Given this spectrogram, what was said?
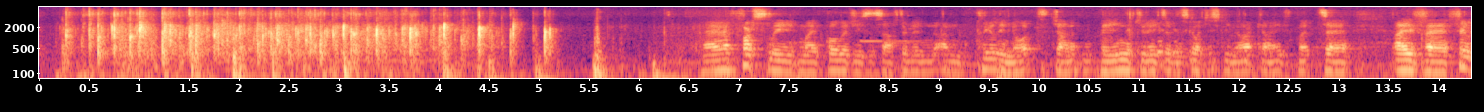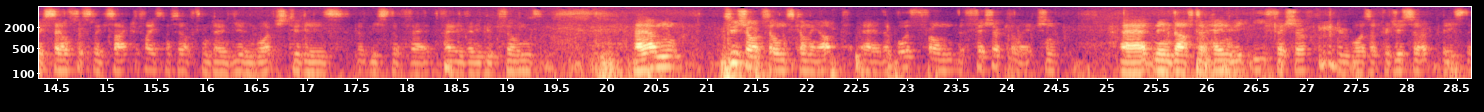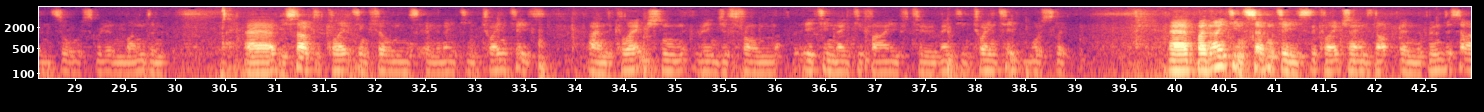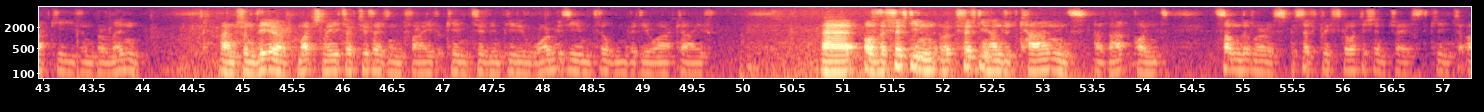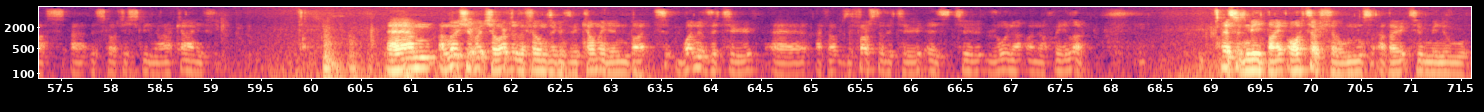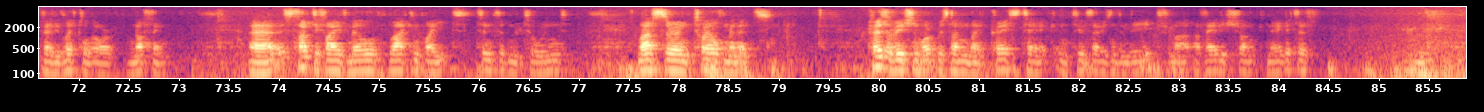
Uh, firstly, my apologies this afternoon. I'm clearly not Janet McBain, the curator of the Scottish Screen Archive, but uh, I've uh, fairly selflessly sacrificed myself to come down here and watch two days at least of uh, very, very good films. Um, two short films coming up. Uh, they're both from the Fisher collection, uh, named after Henry E. Fisher, who was a producer based in Soho Square in London. Uh, he started collecting films in the 1920s, and the collection ranges from 1895 to 1920 mostly. Uh, by the 1970s, the collection ended up in the Bundesarchiv in Berlin, and from there, much later, 2005, it came to the Imperial War Museum Film and Video Archive. Uh, of the 15, 1,500 cans at that point, some that were of specifically Scottish interest came to us at the Scottish Screen Archive. Um, I'm not sure which order the films are going to be coming in, but one of the two, uh, I thought was the first of the two, is to Rona on a Whaler. This was made by Otter Films, about whom we know very little or nothing. Uh, it's 35mm, black and white, tinted and toned. Lasts around 12 minutes. Preservation work was done by Prestech in 2008 from a, a very shrunk negative.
